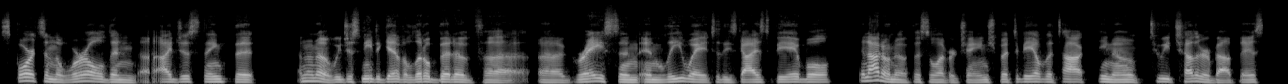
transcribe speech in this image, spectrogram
sports in the world. And uh, I just think that I don't know, we just need to give a little bit of uh, uh grace and, and leeway to these guys to be able. And I don't know if this will ever change, but to be able to talk, you know, to each other about this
